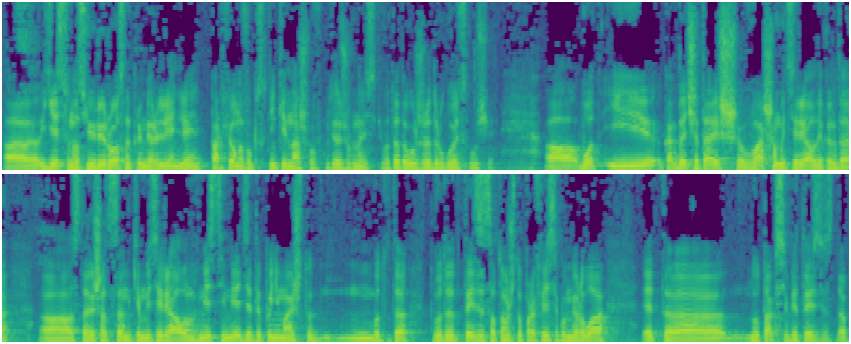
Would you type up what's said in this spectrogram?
А, есть у нас Юрий Рос, например, или Леонид Парфенов, выпускники нашего факультета журналистики. Вот это уже другой случай. А, вот, и когда читаешь ваши материалы, когда а, ставишь оценки материалам вместе медиа, ты понимаешь, что вот, это, вот этот тезис о том, что профессия померла, это, ну, так себе тезис, да.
